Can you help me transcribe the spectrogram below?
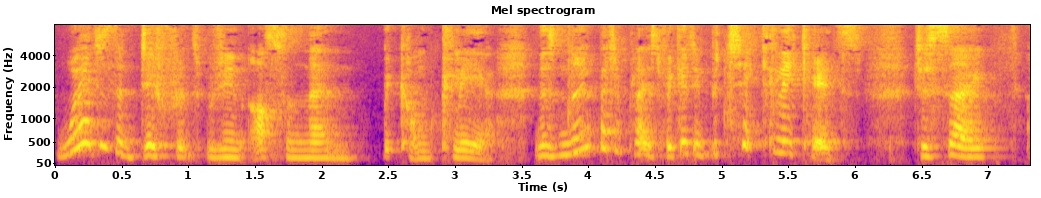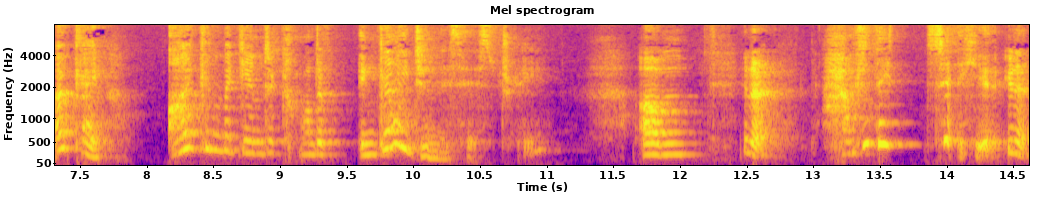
where does the difference between us and them become clear? And there's no better place for getting particularly kids to say, okay, I can begin to kind of engage in this history. Um, you know, how did they sit here? You know,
